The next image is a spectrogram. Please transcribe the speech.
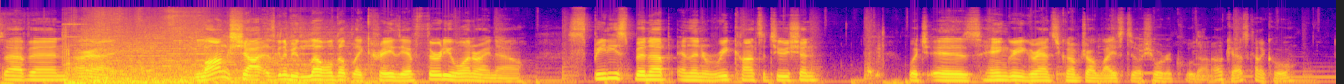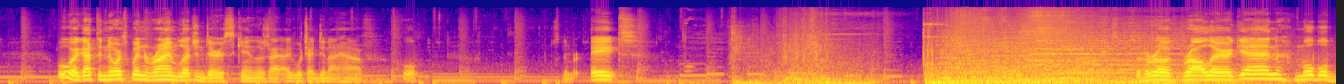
Seven. All right. Long shot is gonna be leveled up like crazy. I have 31 right now. Speedy spin up and then reconstitution which is Hangry grants you can draw lifesteal, shorter cooldown. Okay, that's kind of cool. Ooh, I got the Northwind Rhyme legendary skin, which I, which I did not have. Cool. It's number eight. So heroic brawler again, mobile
